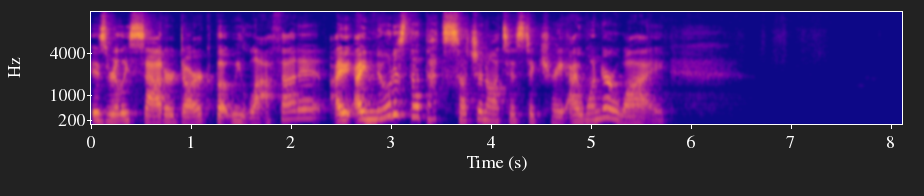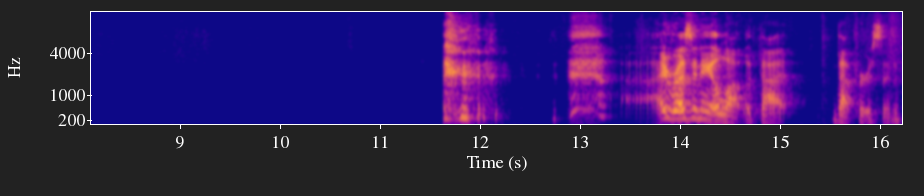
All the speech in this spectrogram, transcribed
is really sad or dark, but we laugh at it. I, I noticed that that's such an autistic trait. I wonder why. I resonate a lot with that that person.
